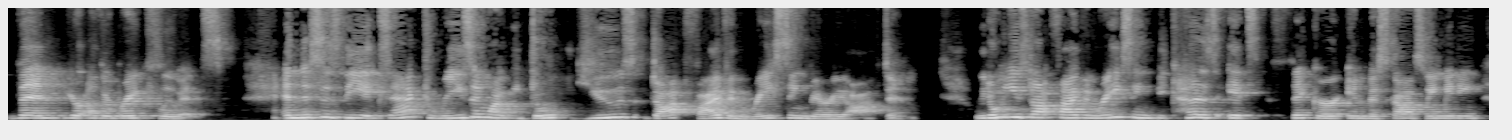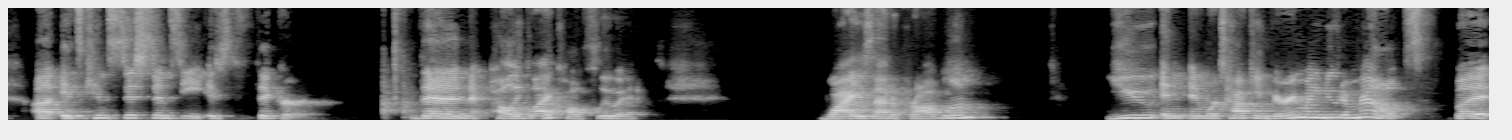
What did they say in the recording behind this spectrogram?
than your other brake fluids. And this is the exact reason why we don't use dot five in racing very often. We don't use dot five in racing because it's thicker in viscosity, meaning uh, its consistency is thicker than polyglycol fluid. Why is that a problem? You, and, and we're talking very minute amounts, but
